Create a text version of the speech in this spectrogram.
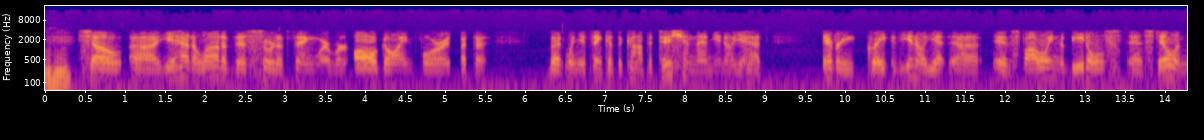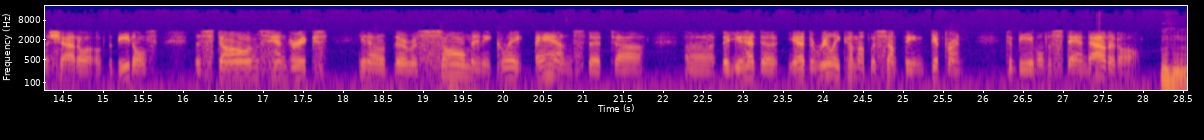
Mhm. so uh, you had a lot of this sort of thing where we're all going for it, but the but when you think of the competition, then you know you had every great, you know, yet uh, is following the Beatles and still in the shadow of the Beatles, the Stones, Hendrix. You know, there were so many great bands that uh, uh, that you had to you had to really come up with something different to be able to stand out at all. Mm-hmm.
